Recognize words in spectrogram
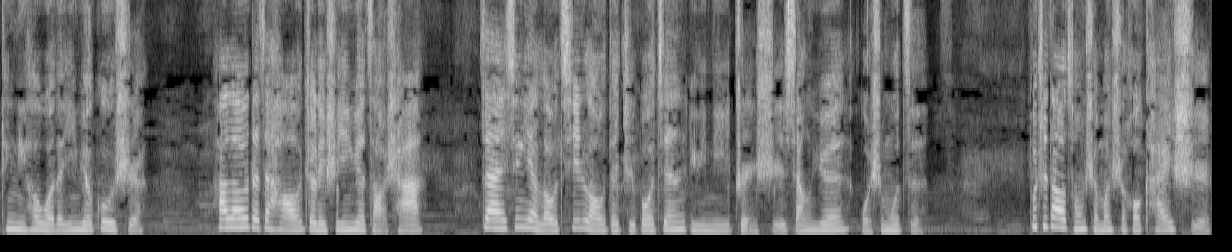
听你和我的音乐故事。Hello，大家好，这里是音乐早茶，在星野楼七楼的直播间与你准时相约。我是木子。不知道从什么时候开始，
